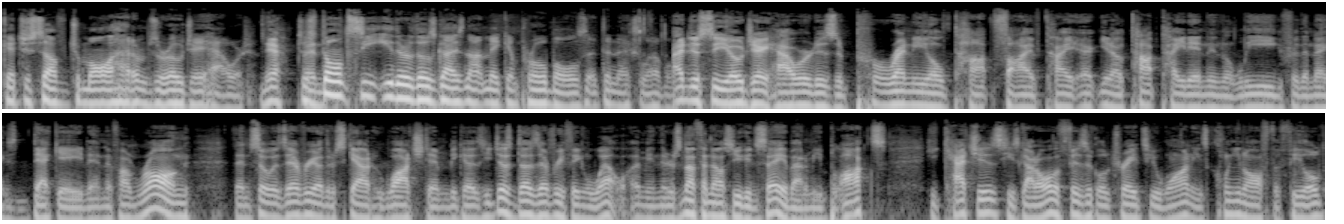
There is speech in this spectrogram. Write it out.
get yourself Jamal Adams or OJ Howard. yeah. Just don't see either of those guys not making Pro Bowls at the next level. I just see OJ Howard as a perennial top five tight, uh, you know, top tight end in the league for the next decade. And if I'm wrong, then so is every other scout who watched him because he just does everything well. I mean, there's nothing else you could say about him. He blocks, he catches, he's got all the physical traits you want. He's clean off the field.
